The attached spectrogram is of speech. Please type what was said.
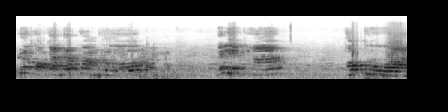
เรื่องของการรับความรู้นักเรียนคะทบทวน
